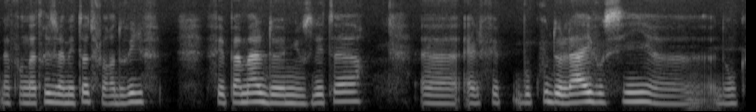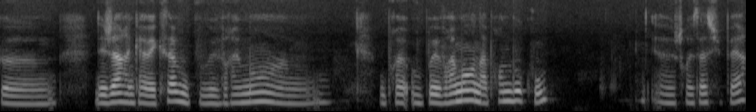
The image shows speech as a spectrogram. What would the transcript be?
la, fondatrice de la méthode, Flora Deauville, fait pas mal de newsletters. Elle fait beaucoup de live aussi, donc déjà rien qu'avec ça, vous pouvez vraiment, euh, en apprendre beaucoup. Euh, je trouvais ça super.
